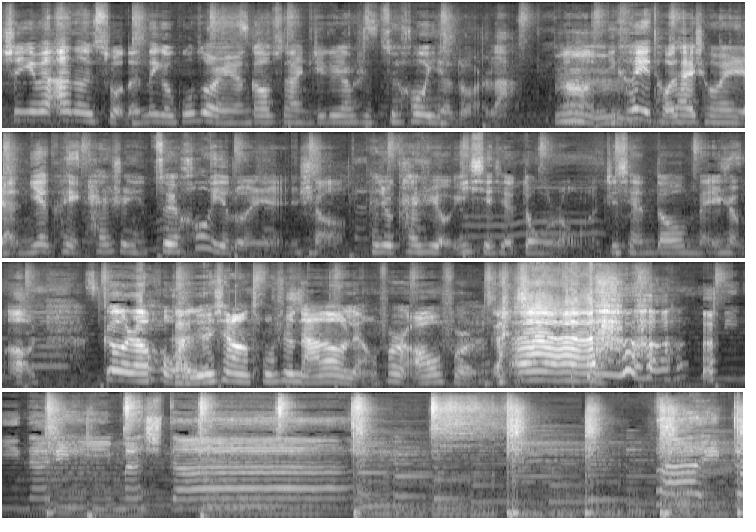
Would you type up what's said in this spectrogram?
是因为安乐所的那个工作人员告诉他，你这个要是最后一轮了，嗯嗯你可以投胎成为人，你也可以开始你最后一轮人生。他就开始有一些些动容了，之前都没什么哦。更让我感觉像同时拿到两份 offer 的感觉。哎，身になりましたファイト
